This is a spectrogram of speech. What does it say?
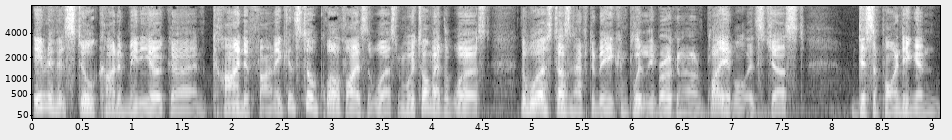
even if it's still kind of mediocre and kind of fun, it can still qualify as the worst. When we're talking about the worst, the worst doesn't have to be completely broken and unplayable. It's just disappointing and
